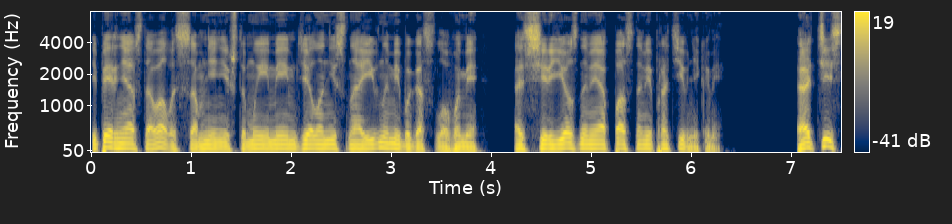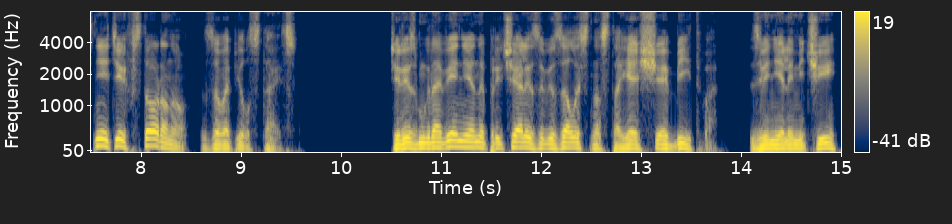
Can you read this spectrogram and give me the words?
Теперь не оставалось сомнений, что мы имеем дело не с наивными богословами, а с серьезными опасными противниками. «Оттеснить их в сторону!» — завопил Стайс. Через мгновение на причале завязалась настоящая битва. Звенели мечи,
